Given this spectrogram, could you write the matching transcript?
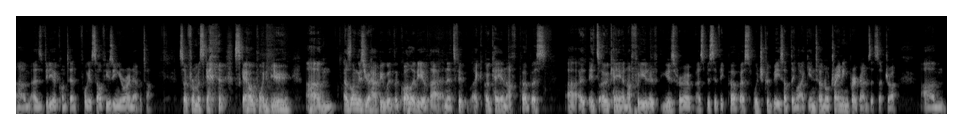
um, as video content for yourself using your own avatar. So, from a scale, scale point of view, um, as long as you're happy with the quality of that and it's fit like okay enough purpose, uh, it's okay enough for you to use for a, a, specific purpose, which could be something like internal training programs, etc. Um,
